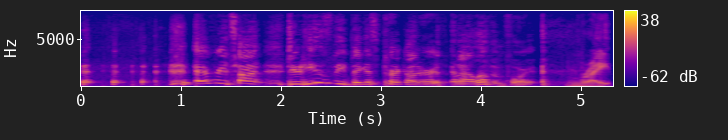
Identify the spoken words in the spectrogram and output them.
Uh, every time, dude, he is the biggest prick on earth, and I love him for it. Right?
